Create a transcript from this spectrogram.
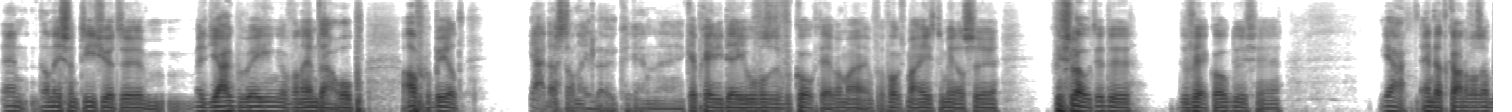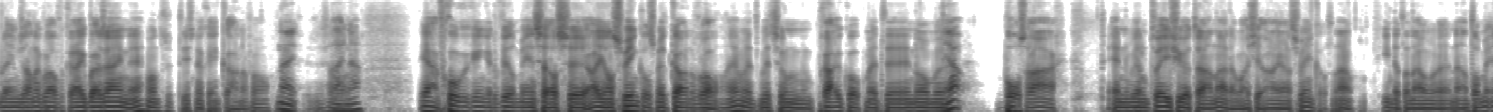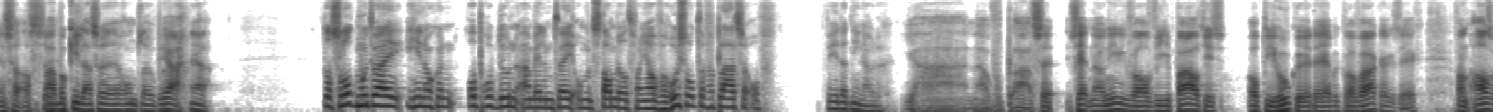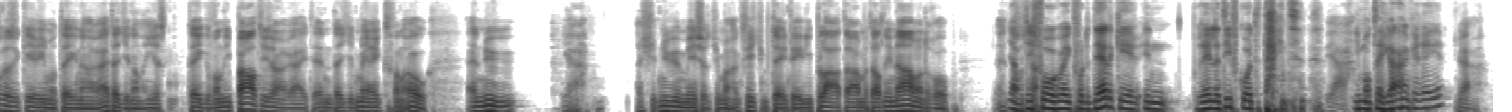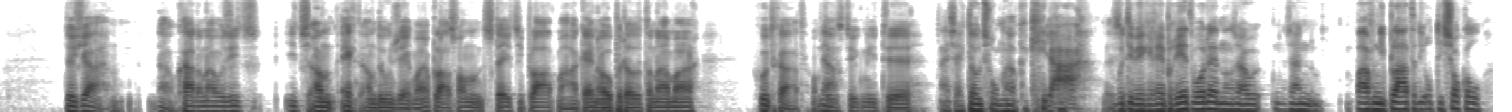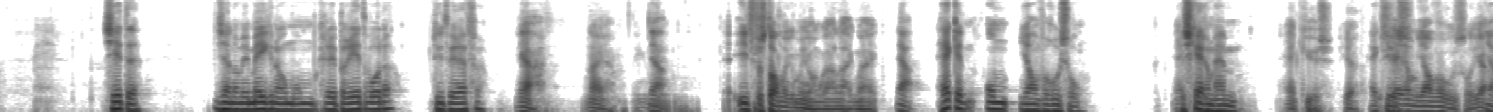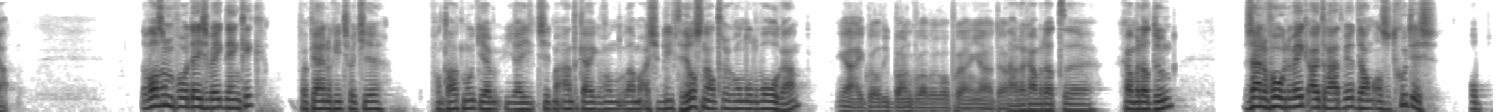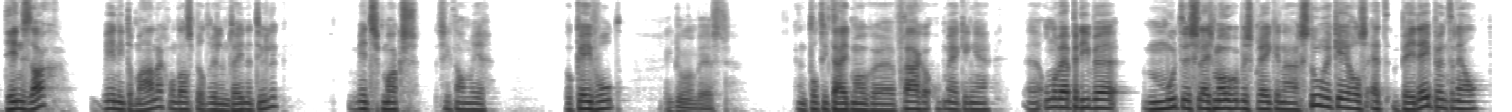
En dan is zo'n t-shirt eh, met juichbewegingen van hem daarop afgebeeld. Ja, dat is dan heel leuk. En ik heb geen idee hoeveel ze er verkocht hebben. Maar volgens mij is het inmiddels gesloten, de, de verkoop. Dus ja, en dat carnavalsembleem zal nog wel verkrijgbaar zijn. Hè? Want het is nog geen carnaval. Nee, al- bijna. Ja, vroeger gingen er veel mensen als eh Arjan Swinkels met carnaval. Hè? Met, met zo'n pruik op met een enorme Ja. bos haar. En Willem II shirt aan. Nou, dan was je Arjan Swinkels. Nou, misschien dat er nou eh, een aantal mensen als... eh, Bokila's eh, rondlopen. Ja. Tot slot moeten wij hier nog een oproep doen aan Willem II om het standbeeld van Jan van Roesel te verplaatsen. Of vind je dat niet nodig? Ja, nou verplaatsen. Zet nou in ieder geval vier paaltjes op die hoeken. Dat heb ik wel vaker gezegd. Van als er eens een keer iemand tegenaan rijdt, dat je dan eerst tegen van die paaltjes aanrijdt. En dat je merkt van, oh, en nu, ja, als je het nu een missertje maakt, zit je meteen tegen die plaat aan met al die namen erop. Het Ja, want die is vorige week voor de derde keer in relatief korte tijd Ja. iemand tegenaan gereden. Ja. Dus ja, nou, ga er nou eens iets, iets aan, echt aan doen, zeg maar. In plaats van steeds die plaat maken en hopen dat het daarna maar goed gaat. Want Ja. dat is natuurlijk niet... eh, Hij zegt doodzonde elke keer. Ja, is Moet hij weer gerepareerd worden. En dan zou, zijn een paar van die platen die op die sokkel zitten. Die zijn dan weer meegenomen om gerepareerd te worden. Duurt weer even. ja, nou ja. Ik- Ja. Iets verstandelijker mee omgaan, lijkt mij. Ja, hekken om Jan van Roesel. Bescherm hem. Hekjes, ja. Hekjes. Bescherm Jan van Roesel, ja. Ja. Dat was hem voor deze week, denk ik. Of heb jij nog iets wat je van het hart moet? Jij, jij zit me aan te kijken van, laat me alsjeblieft heel snel terug onder de wol gaan. Ja, ik wil die bank wel weer opgaan. Ja, daar. Nou, dan gaan we, dat, eh, gaan we dat doen. We zijn er volgende week uiteraard weer. Dan, als het goed is, op dinsdag. Weer niet op maandag, want dan speelt Willem II natuurlijk. Mits Max zich dan weer oké voelt. Ik doe mijn best. En tot die tijd mogen vragen, opmerkingen, eh, onderwerpen die we moeten slash mogen bespreken naar stoerekerels.bd.nl.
